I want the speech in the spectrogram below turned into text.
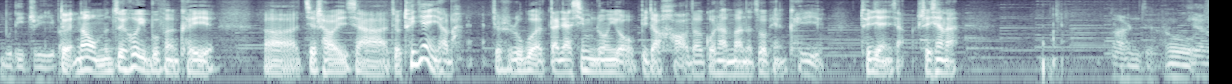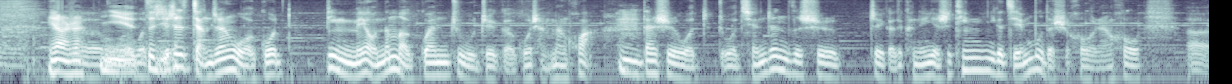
目的之一吧。对，那我们最后一部分可以，呃，介绍一下，就推荐一下吧。就是如果大家心目中有比较好的国产漫的作品，可以推荐一下。谁先来？啊，你这哦，李老师，你自己其实讲真，我国并没有那么关注这个国产漫画，嗯但是我我前阵子是这个可能也是听一个节目的时候，然后呃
